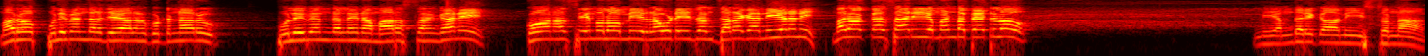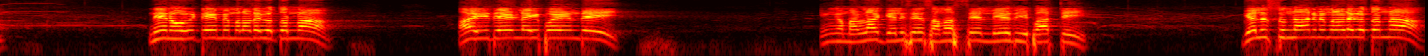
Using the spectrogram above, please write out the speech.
మరో పులివెందలు చేయాలనుకుంటున్నారు. పులివెందలైనా మారుస్తాం కానీ కోనసీమలో మీ రౌడీజం జరగనీయనని మరొక్కసారి మండపేటలో మీ అందరికీ హామీ ఇస్తున్నా. నేను ఒకటే మిమ్మల్ని అడుగుతున్నా. ఐదేళ్ళు అయిపోయింది. ఇంక మళ్ళా గెలిచే సమస్య లేదు ఈ పార్టీ. గెలుస్తుందా అని మిమ్మల్ని అడుగుతున్నా.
